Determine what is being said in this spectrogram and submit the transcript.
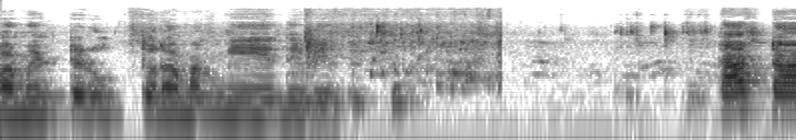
কমেন্টের উত্তর আমার মেয়ে দেবে। টাটা!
